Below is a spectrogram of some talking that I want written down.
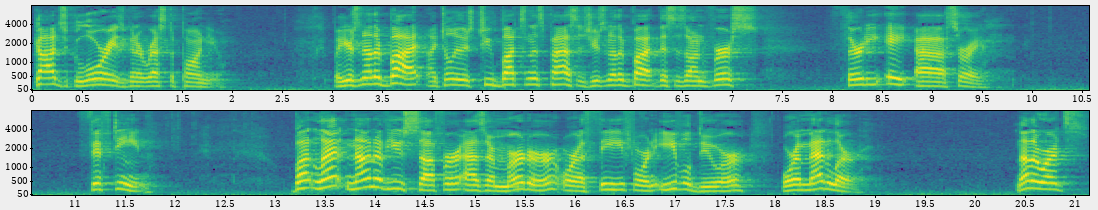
God's glory is going to rest upon you. But here's another but. I told you there's two buts in this passage. Here's another but. This is on verse 38, uh, sorry, 15. But let none of you suffer as a murderer or a thief or an evildoer or a meddler. In other words,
